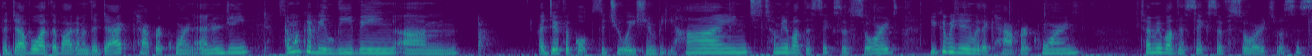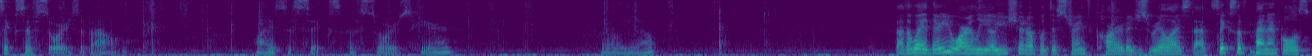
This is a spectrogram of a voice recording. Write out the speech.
The Devil at the bottom of the deck, Capricorn energy. Someone could be leaving, um, a difficult situation behind. Tell me about the Six of Swords. You could be dealing with a Capricorn. Tell me about the Six of Swords. What's the Six of Swords about? Why is the Six of Swords here for Leo? By the way, there you are, Leo. You showed up with the Strength card. I just realized that. Six of Pentacles,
